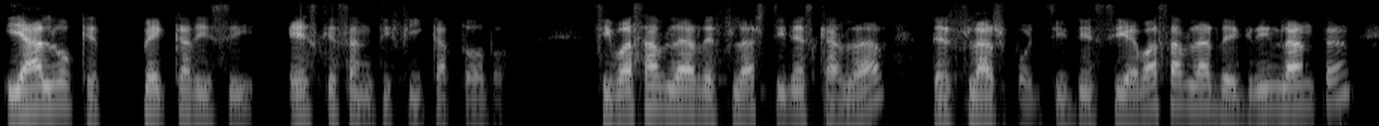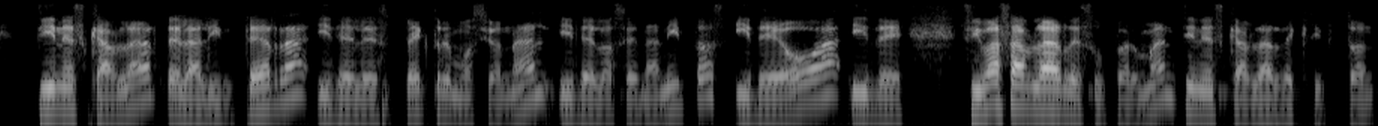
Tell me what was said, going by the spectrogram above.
Y algo que peca DC es que santifica todo si vas a hablar de Flash, tienes que hablar del Flashpoint. Si, vas a hablar de Green Lantern, tienes que hablar de la linterna y del espectro emocional y de los enanitos y de OA y de, si vas a hablar de Superman, tienes que hablar de Krypton.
